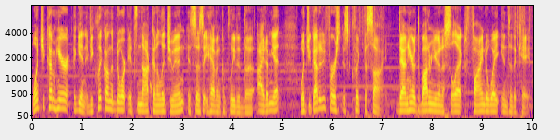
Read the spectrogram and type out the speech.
Once you come here, again, if you click on the door, it's not to let you in. It says that you haven't completed the item yet. What you got to do first is click the sign. Down here at the bottom, you're to select find a way into the cave.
